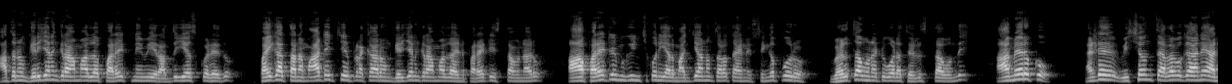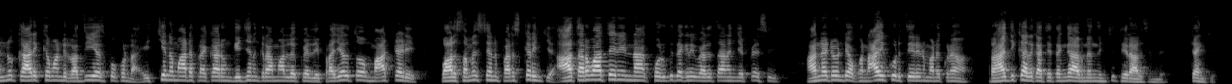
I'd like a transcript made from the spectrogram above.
అతను గిరిజన గ్రామాల్లో పర్యటన రద్దు చేసుకోలేదు. పైగా తన మాట ఇచ్చిన ప్రకారం గిరిజన గ్రామాల్లో ఆయన పర్యటిస్తూ ఉన్నారు. ఆ పర్యటన ముగించుకొని ఇలా మధ్యాహ్నం తర్వాత ఆయన సింగపూర్ వెళుతా ఉన్నట్టు కూడా తెలుస్తూ ఉంది. ఆ మేరకు అంటే విషయం తెలవగానే అన్ని కార్యక్రమాన్ని రద్దు చేసుకోకుండా ఇచ్చిన మాట ప్రకారం గిరిజన గ్రామాల్లోకి వెళ్ళి ప్రజలతో మాట్లాడి వాళ్ళ సమస్యను పరిష్కరించి ఆ తర్వాతే నేను నా కొడుకు దగ్గరికి వెళ్తానని చెప్పేసి అన్నటువంటి ఒక నాయకుడు తీరని మనకు రాజకీయాలకు అతీతంగా అభినందించి తీరాల్సిందే. థ్యాంక్ యూ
